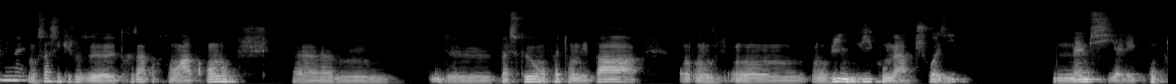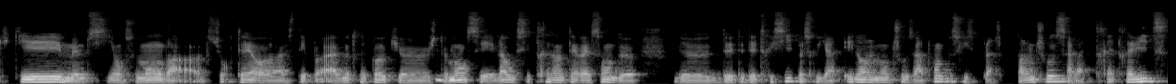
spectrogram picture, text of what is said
Ouais. Donc ça, c'est quelque chose de très important à apprendre de parce que en fait on n'est pas on, on, on, vit une vie qu'on a choisie même si elle est compliquée même si en ce moment bah sur Terre à, cette épo- à notre époque euh, justement Mhm. c'est là où c'est très intéressant de de de- d'être ici parce qu'il y a énormément de choses à apprendre parce qu'il se passe plein de choses ça va très très vite.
